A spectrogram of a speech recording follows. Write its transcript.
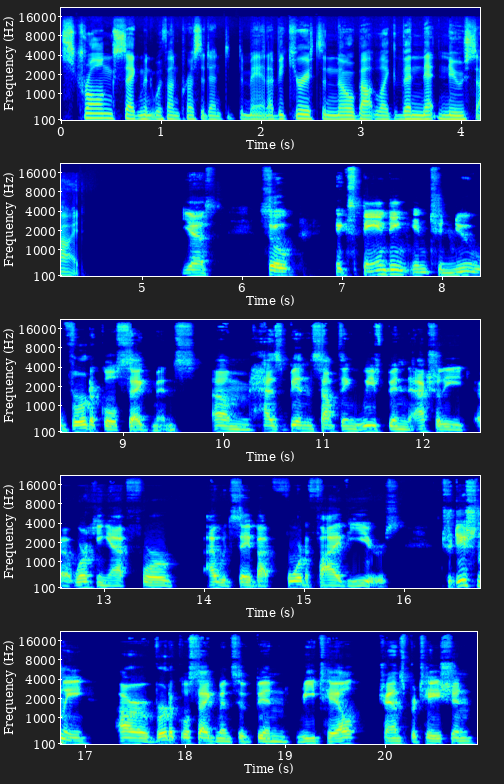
strong segment with unprecedented demand. I'd be curious to know about like the net new side. Yes. So expanding into new vertical segments um, has been something we've been actually uh, working at for, I would say, about four to five years. Traditionally, our vertical segments have been retail, transportation,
